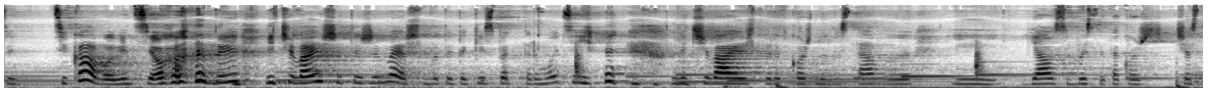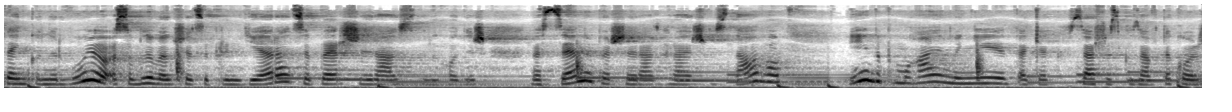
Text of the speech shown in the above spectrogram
це цікаво від цього. Ти відчуваєш, що ти живеш, бо ти такий спектр емоцій відчуваєш перед кожною виставою. І я особисто також частенько нервую, особливо якщо це прем'єра. Це перший раз виходиш на сцену, перший раз граєш виставу. І допомагає мені, так як Саша сказав, також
